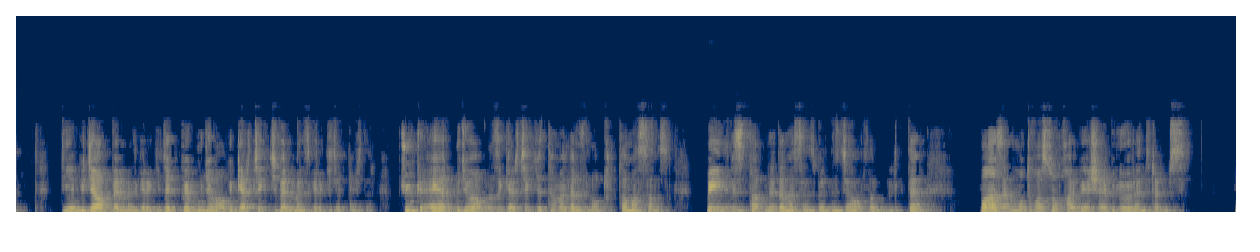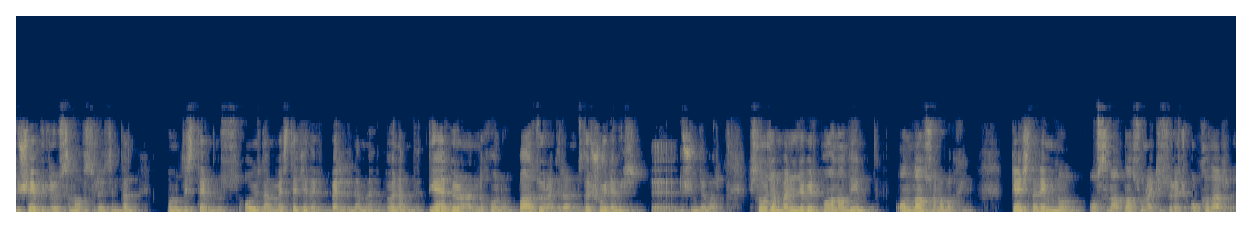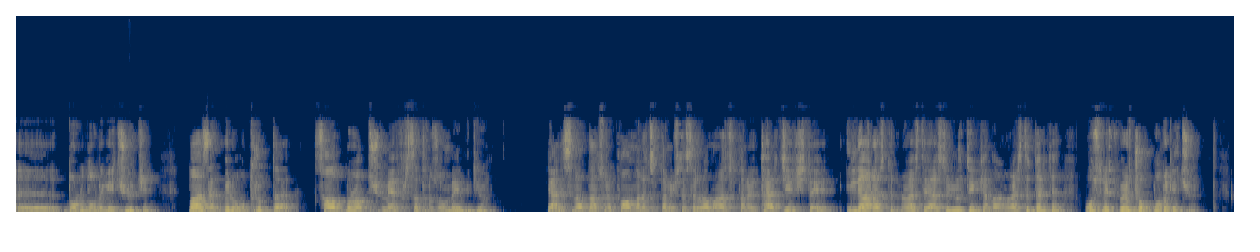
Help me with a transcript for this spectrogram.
diye bir cevap vermeniz gerekecek ve bu cevabı gerçekçi vermeniz gerekecek gençler. Çünkü eğer bu cevabınızı gerçekçi temeller üzerine oturtamazsanız, beyninizi tatmin edemezseniz verdiğiniz cevapla birlikte bazen motivasyon kaybı yaşayabiliyor öğrencilerimiz. Düşebiliyor sınav sürecinden. Bunu da istemiyoruz. O yüzden meslek hedefi belirleme önemli. Diğer bir önemli konu, bazı öğrencilerimizde şöyle bir e, düşünce var. İşte hocam ben önce bir puan alayım, ondan sonra bakayım. Gençler emin olun o sınavdan sonraki süreç o kadar e, dolu dolu geçiyor ki bazen böyle oturup da sağlıklı olarak düşünmeye fırsatınız olmayabiliyor. Yani sınavdan sonra puanlar açıklanıyor, işte sıralamalar açıklanıyor, tercih işte illa araştır, üniversite araştır, yurt imkanlarını araştır derken o süreç böyle çok dolu geçiyor.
